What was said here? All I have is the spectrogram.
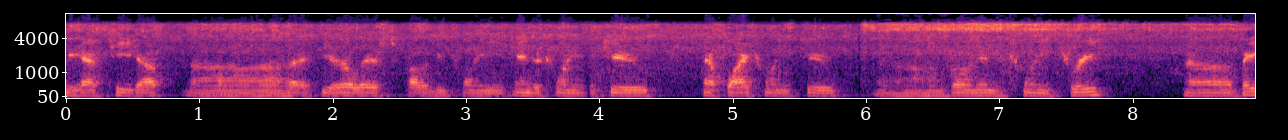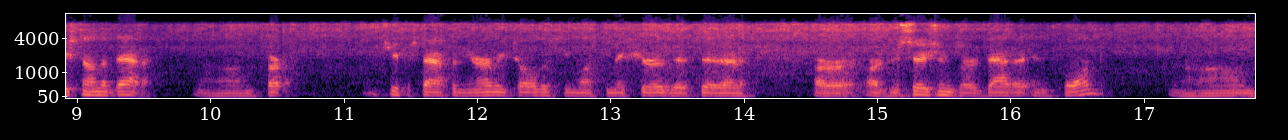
We have teed up uh, at the earliest, probably be 20, into 22, FY 22, um, going into 23, uh, based on the data. Um, Chief of Staff in the Army told us he wants to make sure that uh, our, our decisions are data informed. Um,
